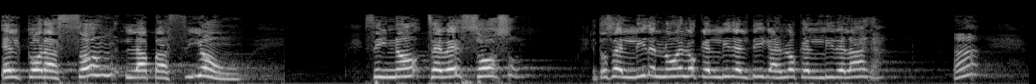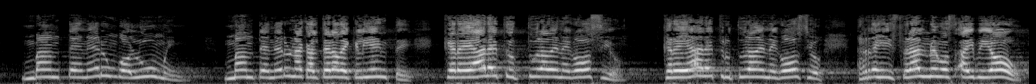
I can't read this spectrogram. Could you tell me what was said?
El corazón, la pasión, si no, se ve soso. Entonces el líder no es lo que el líder diga, es lo que el líder haga. ¿Ah? Mantener un volumen, mantener una cartera de clientes, crear estructura de negocio, crear estructura de negocio, registrar nuevos IBO,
